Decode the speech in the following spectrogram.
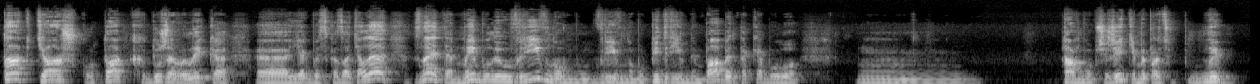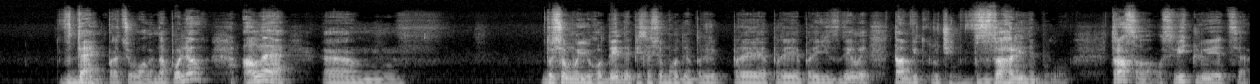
Так тяжко, так дуже велике, е, як би сказати. Але знаєте, ми були в Рівному, в Рівному, під Рівнем, Бабин таке було. м, Там в общежитті ми, працю... ми в день працювали на полях, але ем, до 7 години, після 7 години при, при, при, приїздили, там відключень взагалі не було. Траса освітлюється.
